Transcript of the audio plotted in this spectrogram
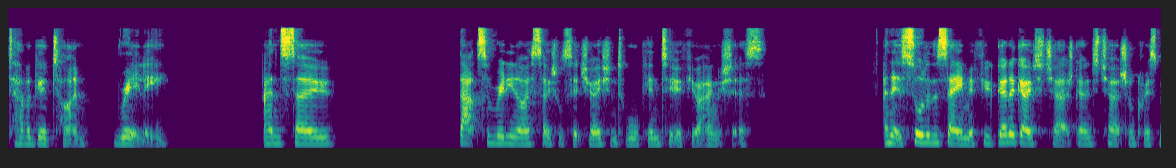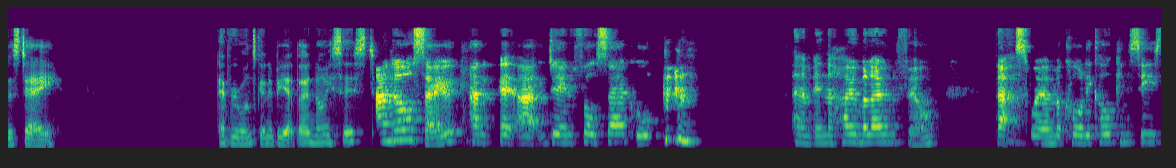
to have a good time, really. And so that's a really nice social situation to walk into if you're anxious. And it's sort of the same if you're going to go to church, going to church on Christmas Day, everyone's going to be at their nicest. And also, and uh, doing full circle, um, in the Home Alone film, that's where Macaulay Culkin sees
